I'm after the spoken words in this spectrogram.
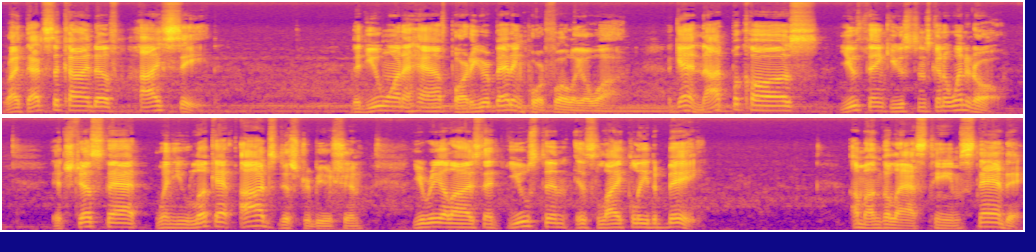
right? That's the kind of high seed that you want to have part of your betting portfolio on. Again, not because you think Houston's going to win it all. It's just that when you look at odds distribution, you realize that Houston is likely to be among the last teams standing.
